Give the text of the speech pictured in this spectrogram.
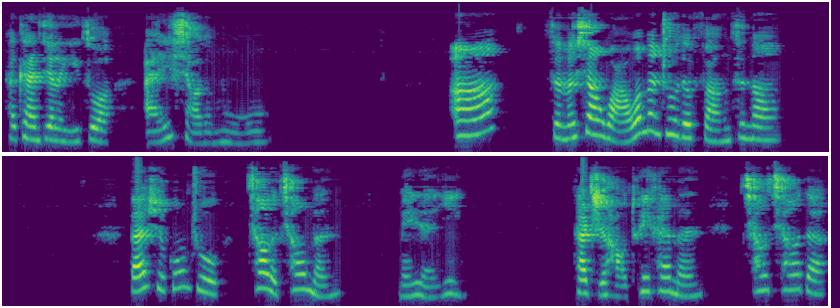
他看见了一座矮小的木屋。啊，怎么像娃娃们住的房子呢？白雪公主敲了敲门，没人应，她只好推开门，悄悄地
